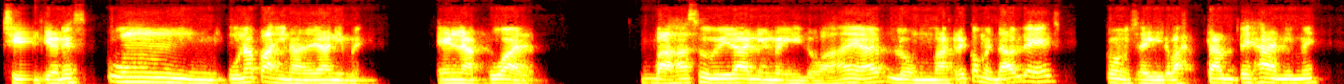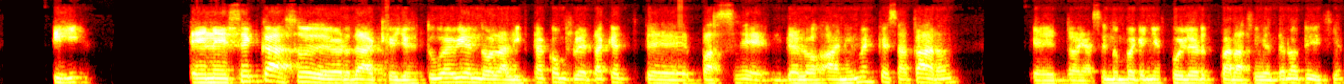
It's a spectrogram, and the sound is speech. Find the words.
si tienes un, una página de anime en la cual vas a subir anime y lo vas a dejar, lo más recomendable es conseguir bastantes animes y en ese caso, de verdad, que yo estuve viendo la lista completa que te pasé de los animes que sacaron, que estoy haciendo un pequeño spoiler para la siguiente noticia,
